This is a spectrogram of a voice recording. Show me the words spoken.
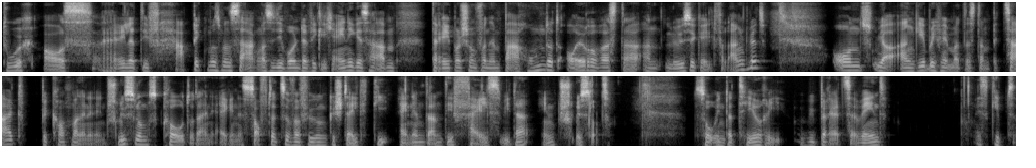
durchaus relativ happig, muss man sagen. Also die wollen da wirklich einiges haben. Da redet man schon von ein paar hundert Euro, was da an Lösegeld verlangt wird. Und ja, angeblich, wenn man das dann bezahlt, bekommt man einen Entschlüsselungscode oder eine eigene Software zur Verfügung gestellt, die einem dann die Files wieder entschlüsselt. So in der Theorie. Wie bereits erwähnt, es gibt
